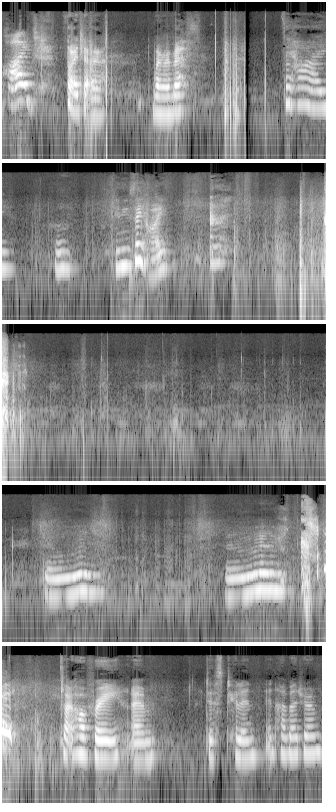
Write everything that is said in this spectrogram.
Hide. thought I'd let her wear a vest. Say hi. Hmm. Can you say hi It's like half three, um, just chilling in her bedroom.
